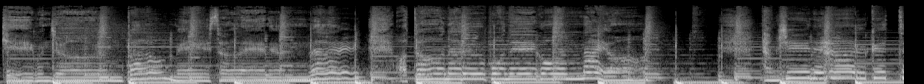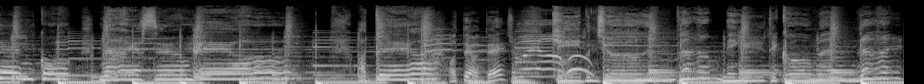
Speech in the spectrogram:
기분 좋은 밤 매일 설레는 날 어떤 하루 보내고 왔나요? 당신의 하루 끝엔 꼭 나였음 해요. 어때요? 어때 어때? 좋아요. 기분 좋은 밤 매일 달콤한 날.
